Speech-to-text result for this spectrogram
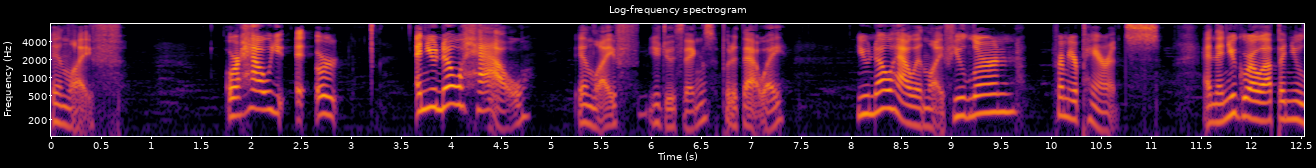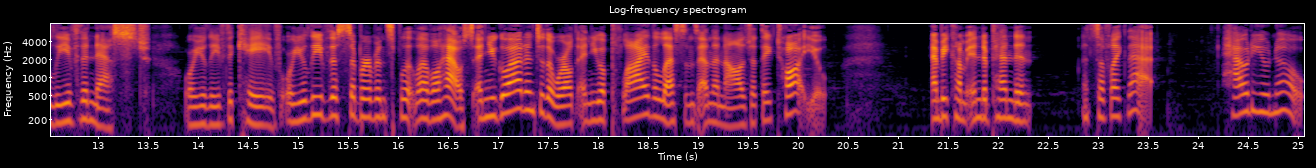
in life? Or how you, eh, or, and you know how in life you do things, put it that way. You know how in life. You learn from your parents. And then you grow up and you leave the nest or you leave the cave, or you leave the suburban split level house, and you go out into the world and you apply the lessons and the knowledge that they taught you and become independent and stuff like that. How do you know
